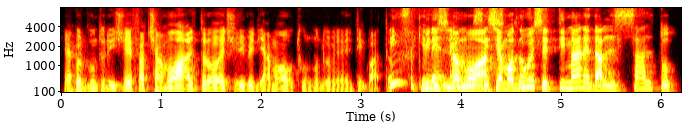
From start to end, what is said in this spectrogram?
e a quel punto dice facciamo altro e ci rivediamo a autunno 2024. Pensa che Quindi bello, siamo, a, siamo a due settimane dal salto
